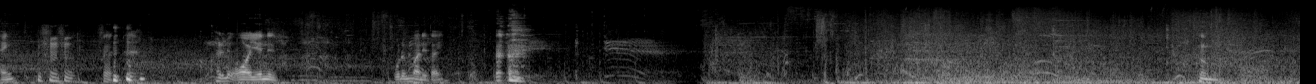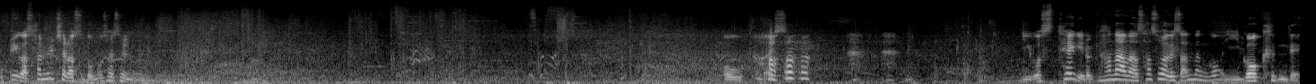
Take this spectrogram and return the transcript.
엥? 할리 와 얘네 오랜만이다. 흠. 뽀삐가 3일째라서 너무 살살 녹는데. 어우 나이스 이거 스택 이렇게 하나하나 사소하게 쌓는 거? 이거 큰데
